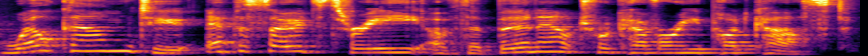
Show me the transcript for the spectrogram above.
Welcome to episode three of the Burnout Recovery Podcast.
